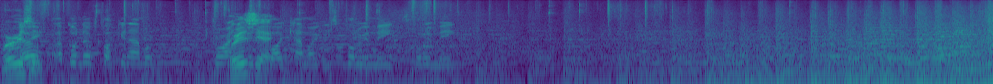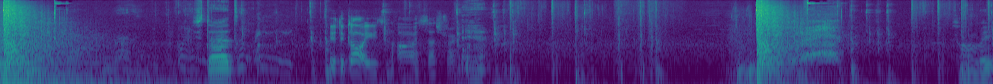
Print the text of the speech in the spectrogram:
Where is no, he? I've got no fucking ammo. Right, Where is he good. By camo. He's following me. He's following me. He's dead. Who, the guy who's nice, that's right. Zombie.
